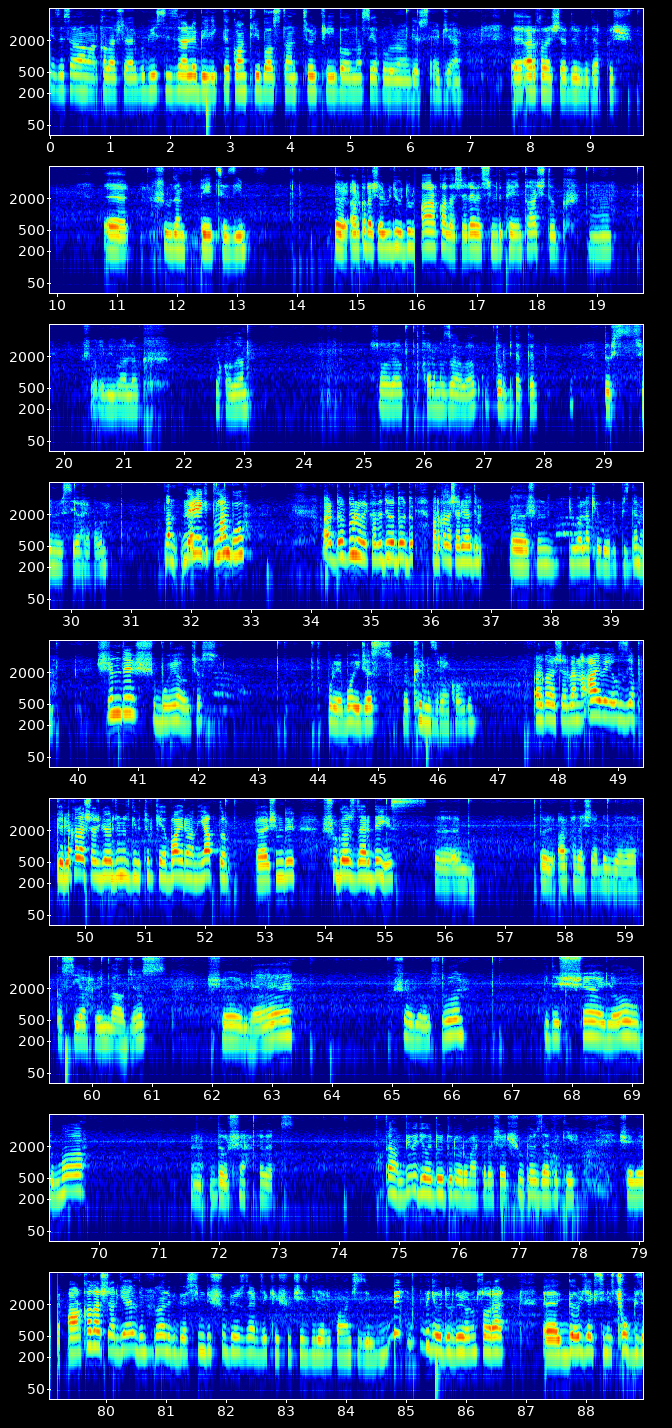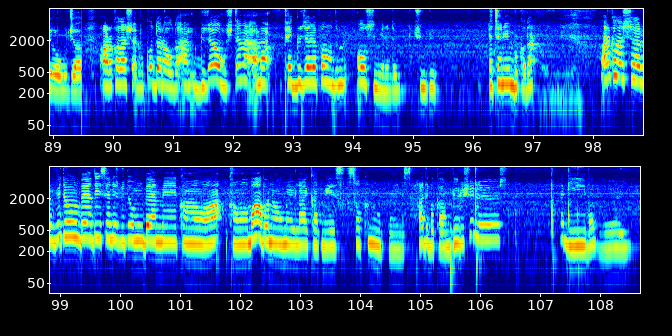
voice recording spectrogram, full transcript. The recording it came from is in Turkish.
Herkese selam arkadaşlar. Bugün sizlerle birlikte Country Boss'tan Turkey Ball nasıl yapılır onu göstereceğim. Ee, arkadaşlar dur bir dakika. Ee, şuradan paint yazayım. Dur arkadaşlar videoyu dur. Arkadaşlar evet şimdi paint açtık. Hmm. Şöyle bir yuvarlak yapalım. Sonra kırmızı alak. Dur bir dakika. Dur şunu siyah yapalım. Lan nereye gitti lan bu? Dur dur video dur dur. Arkadaşlar geldim. Ee, şimdi yuvarlak yapıyorduk biz değil mi? Şimdi şu boyayı alacağız. Buraya boyayacağız. Ve kırmızı renk oldu. Arkadaşlar ben ay ve yıldız yapıp görüyorum. Arkadaşlar gördüğünüz gibi Türkiye bayrağını yaptım. Ee, şimdi şu gözlerdeyiz. Ee, dur, arkadaşlar dur bir dakika siyah rengi alacağız. Şöyle. Şöyle olsun. Bir de şöyle oldu mu? Dur. Evet. Tamam bir videoyu durduruyorum arkadaşlar. Şu gözlerdeki şeyler. Arkadaşlar geldim. Böyle bir göz. Şimdi şu gözlerdeki şu çizgileri falan çizeyim. Bir videoyu durduruyorum. Sonra e, göreceksiniz. Çok güzel olacak. Arkadaşlar bu kadar oldu. Ama güzel olmuş değil mi? Ama pek güzel yapamadım. Olsun gene de. Çünkü yeteneğim bu kadar. Arkadaşlar videomu beğendiyseniz videomu beğenmeyi, kanalıma, kanalıma abone olmayı, like atmayı sakın unutmayınız. Hadi bakalım görüşürüz. Hadi bay bay.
